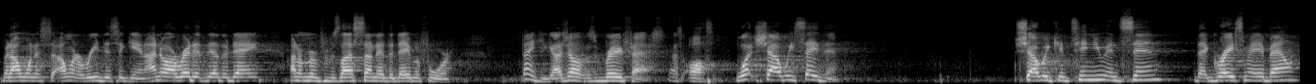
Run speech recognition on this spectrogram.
but I want to, I want to read this again. I know I read it the other day. I don't remember if it was last Sunday or the day before. Thank you, guys. Y'all, it was very fast. That's awesome. What shall we say then? Shall we continue in sin that grace may abound?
